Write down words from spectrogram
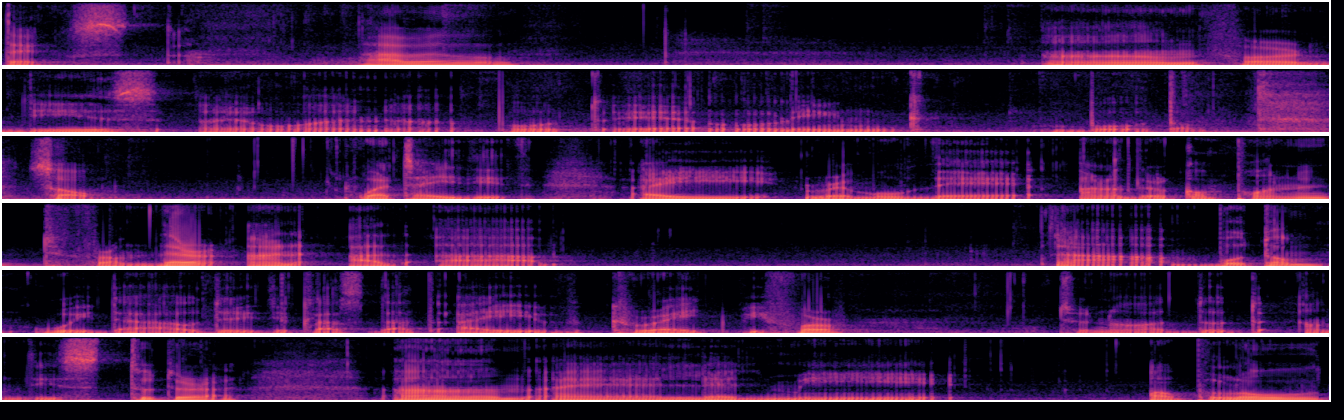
text label. And for this I wanna put a link button. So what I did I removed the another component from there and add a, a button with the utility class that I've created before to do on this tutorial. And uh, let me upload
